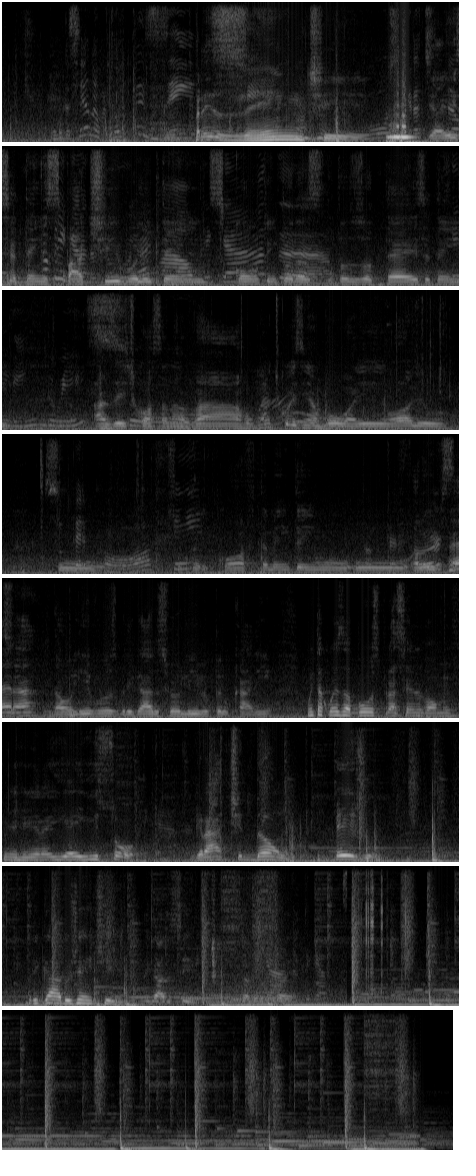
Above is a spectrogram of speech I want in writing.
Lembrancinha não, vai ter um presente. Presente. Poxa, E aí você tem Muito Spa obrigada, Tivoli, Júlia. que tem Ah, desconto em obrigada. todas, todos os hotéis, você Que tem lindo isso. azeite Costa Navarro, um monte de coisinha boa aí, óleo, Super Coffee. Super Coffee, também tem o, o. Aloe. Vera da Olivos, obrigado senhor Olívio pelo carinho. Muita coisa boa para ser Valmir Ferreira e é isso. Gratidão. Beijo. Obrigado, gente. Obrigado, Sim. Deus abençoe.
